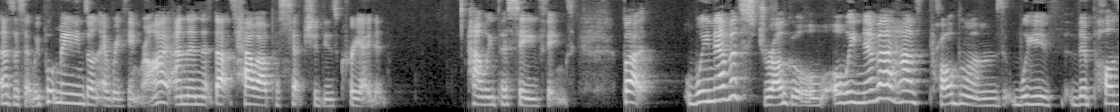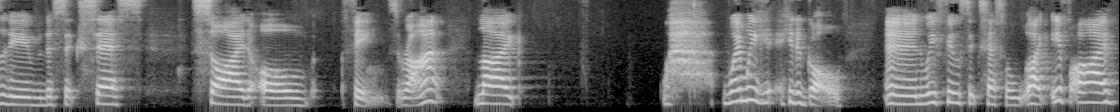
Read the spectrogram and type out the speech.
as I said, we put meanings on everything, right? And then that's how our perception is created, how we perceive things. But we never struggle or we never have problems with the positive, the success side of things, right? Like when we hit a goal and we feel successful, like if I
